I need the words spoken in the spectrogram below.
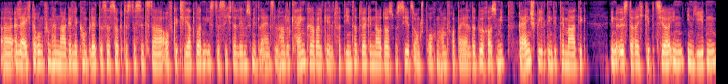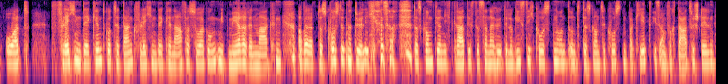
äh, Erleichterung vom Herrn Nagele komplett, dass er sagt, dass das jetzt da aufgeklärt worden ist, dass sich der Lebensmitteleinzelhandel kein Körpergeld verdient hat, wäre genau das, was Sie jetzt angesprochen haben, Frau Bayerl, da durchaus mit reinspielt in die Thematik. In Österreich gibt es ja in, in jedem Ort flächendeckend, Gott sei Dank flächendeckende Nahversorgung mit mehreren Marken. Aber das kostet natürlich, also das kommt ja nicht gratis, das sind erhöhte Logistikkosten und, und das ganze Kostenpaket ist einfach darzustellen.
